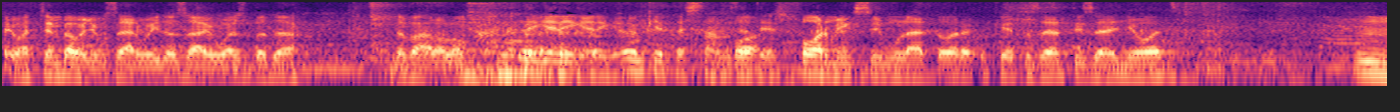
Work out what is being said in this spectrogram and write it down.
Jó, hát én be vagyok zárva ide az iOS-be, de, de vállalom. Igen, igen, igen, önkéntes számüzetés. Farming Simulator 2018. Mm.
